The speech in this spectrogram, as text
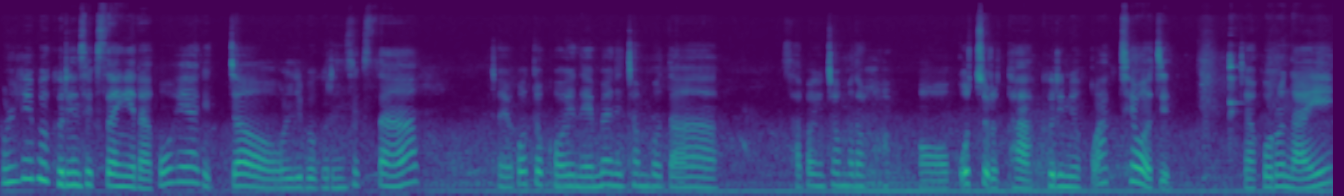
올리브 그린 색상이라고 해야겠죠? 올리브 그린 색상. 자, 이것도 거의 내면이 전부 다 사방이 전부 다 화- 어, 꽃으로 다 그림이 꽉 채워진. 자, 그런 아이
